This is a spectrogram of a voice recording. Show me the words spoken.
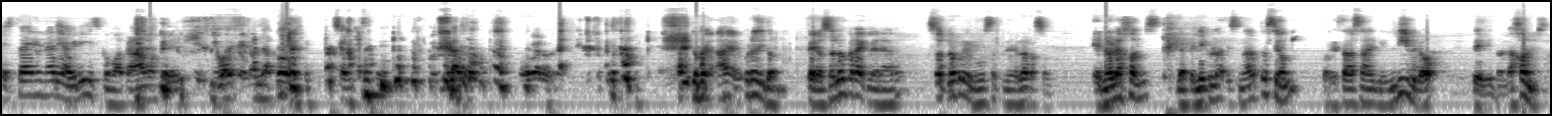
está en un área gris, como acabamos de decir, igual que no la. A ver, un ratito. Pero solo para aclarar, solo porque me gusta tener la razón. En Nola Holmes, la película es una adaptación porque está basada en el libro de Nola Holmes.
